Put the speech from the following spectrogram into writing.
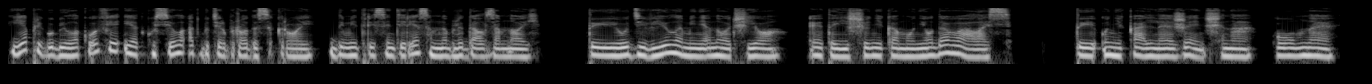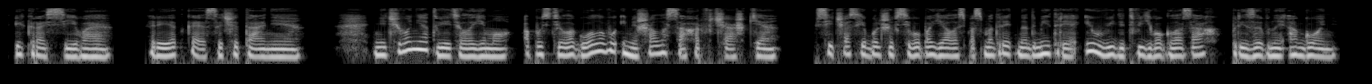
Я пригубила кофе и откусила от бутерброда с икрой. Дмитрий с интересом наблюдал за мной. «Ты удивила меня ночью. Это еще никому не удавалось. Ты уникальная женщина, умная и красивая. Редкое сочетание». Ничего не ответила ему, опустила голову и мешала сахар в чашке. Сейчас я больше всего боялась посмотреть на Дмитрия и увидеть в его глазах призывный огонь.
